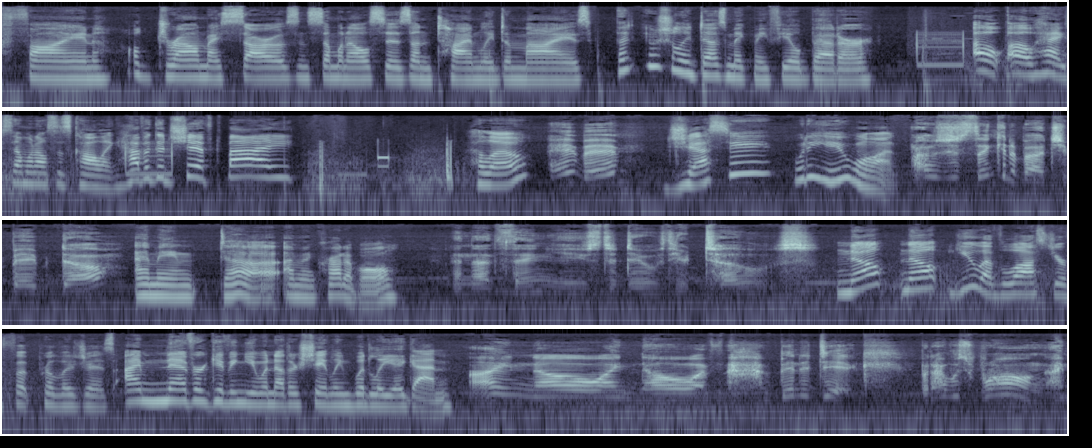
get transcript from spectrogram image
Fine. I'll drown my sorrows in someone else's untimely demise. That usually does make me feel better. Oh, oh, hey, someone else is calling. Have a good shift. Bye. Hello? Hey, babe. Jesse? What do you want? I was just thinking about you, babe, doll. I mean, duh, I'm incredible. And that thing you used to do with your toes. Nope, nope, you have lost your foot privileges. I'm never giving you another Shailene Woodley again. I know, I know. I've, I've been a dick. But I was wrong. I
